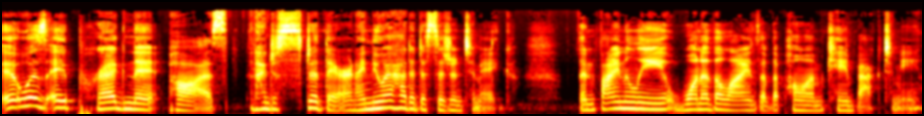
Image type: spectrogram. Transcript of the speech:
It was a pregnant pause and I just stood there and I knew I had a decision to make. And finally, one of the lines of the poem came back to me.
